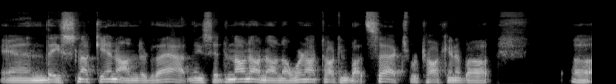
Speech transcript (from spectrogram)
And they snuck in under that and they said, no, no, no, no, we're not talking about sex. We're talking about uh,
